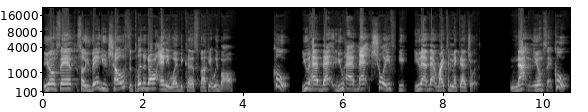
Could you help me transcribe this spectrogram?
you, know what I'm saying? So then you chose to put it on anyway because fuck it we ball. Cool. You have that you have that choice you you have that right to make that choice. Not you know what I'm saying? Cool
